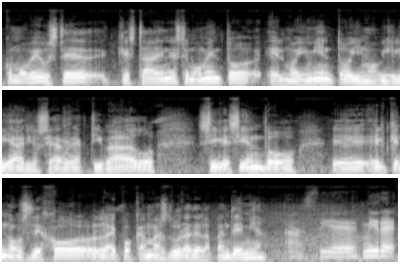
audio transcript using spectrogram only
¿Cómo ve usted que está en este momento el movimiento inmobiliario? ¿Se ha reactivado? ¿Sigue siendo eh, el que nos dejó la época más dura de la pandemia? Así es. Mire,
